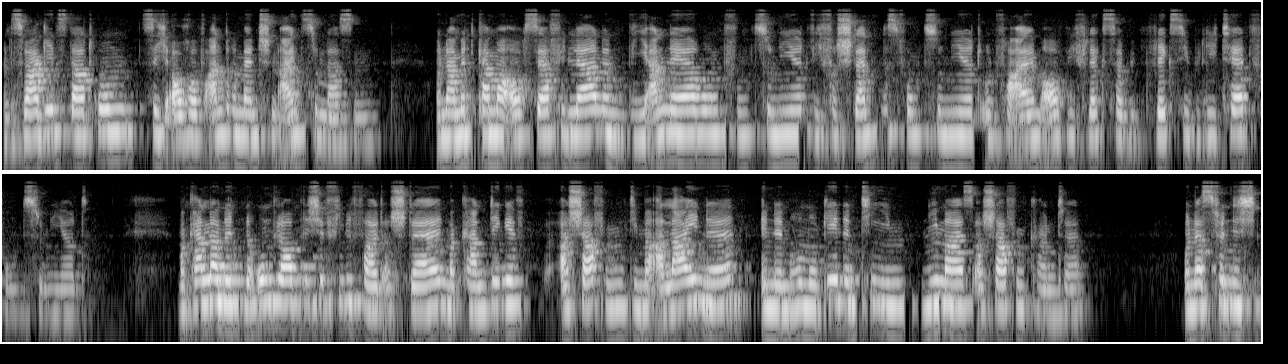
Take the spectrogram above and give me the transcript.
Und zwar geht es darum, sich auch auf andere Menschen einzulassen. Und damit kann man auch sehr viel lernen, wie Annäherung funktioniert, wie Verständnis funktioniert und vor allem auch, wie Flexibilität funktioniert. Man kann damit eine unglaubliche Vielfalt erstellen. Man kann Dinge erschaffen, die man alleine in einem homogenen Team niemals erschaffen könnte. Und das finde ich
